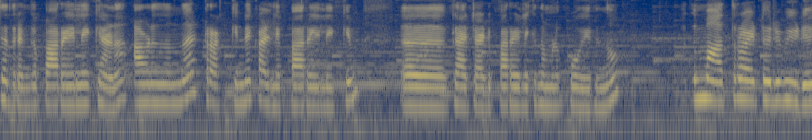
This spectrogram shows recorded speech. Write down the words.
ചതുരംഗപ്പാറയിലേക്കാണ്. അവിടെ നിന്ന് ട്രക്കിന്റെ കള്ളിപ്പാറയിലേക്കും കാറ്റാടിപ്പാറയിലേക്കും നമ്മൾ പോയിരുന്നു. അത് മാത്രമായിട്ട് ഒരു വീഡിയോ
